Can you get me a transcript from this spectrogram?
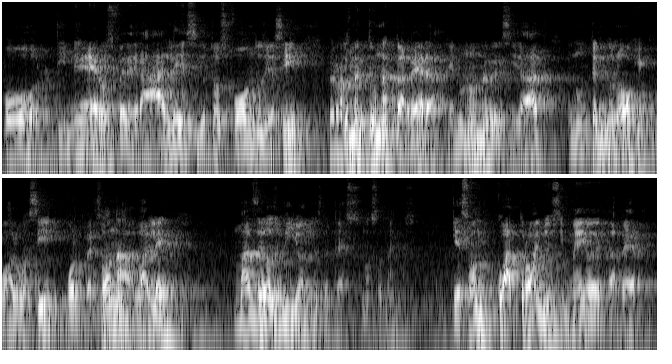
por dineros federales y otros fondos y así, pero realmente una carrera en una universidad, en un tecnológico o algo así, por persona vale más de 2 millones de pesos, más o menos, que son cuatro años y medio de carrera.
